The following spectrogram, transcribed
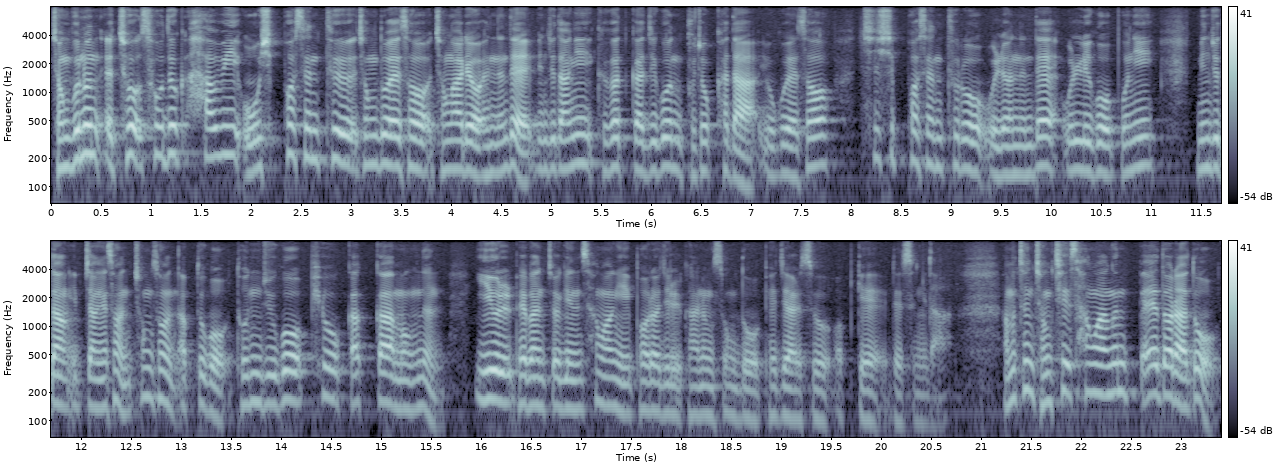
정부는 애초 소득 하위 50% 정도에서 정하려 했는데 민주당이 그것 가지고는 부족하다 요구해서 70%로 올렸는데 올리고 보니 민주당 입장에선 총선 앞두고 돈 주고 표 깎아 먹는 이율 배반적인 상황이 벌어질 가능성도 배제할 수 없게 됐습니다. 아무튼 정치 상황은 빼더라도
